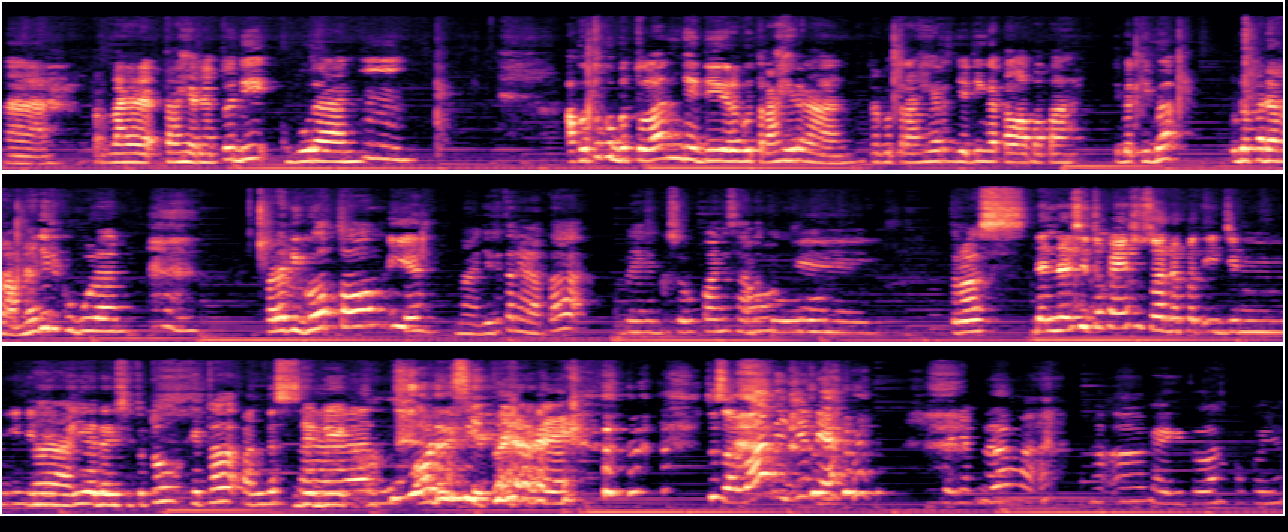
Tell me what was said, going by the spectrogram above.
nah pernah terakhirnya tuh di kuburan hmm. aku tuh kebetulan jadi regu terakhir kan regu terakhir jadi nggak tahu apa apa tiba-tiba udah pada ramai aja di kuburan pada digotong iya. Nah jadi ternyata banyak yang kesurupan di sana okay. tuh terus dan dari situ kayaknya susah dapat izin ini nah iya dari situ tuh kita Pantesan. jadi oh dari situ ya kayak. Susah banget izin ya banyak drama. Uh, kayak gitulah pokoknya.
